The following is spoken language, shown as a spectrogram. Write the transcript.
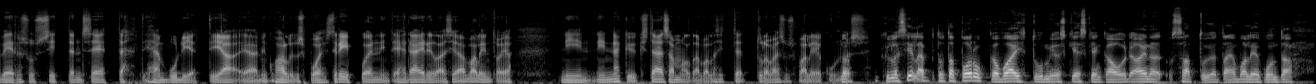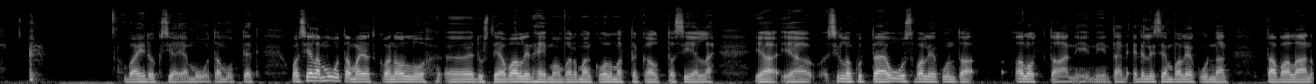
versus sitten se, että tehdään budjetti ja, ja niin kuin hallituspohjasta riippuen, niin tehdään erilaisia valintoja, niin, niin näkyykö tämä samalla tavalla sitten tulevaisuusvaliokunnassa? No, kyllä siellä tota porukka vaihtuu myös kesken kauden, aina sattuu jotain valiokunta vaihdoksia ja muuta, mutta et on siellä muutama, jotka on ollut, edustaja Vallinheimo on varmaan kolmatta kautta siellä, ja, ja silloin kun tämä uusi valiokunta aloittaa, niin, niin tämän edellisen valiokunnan tavallaan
